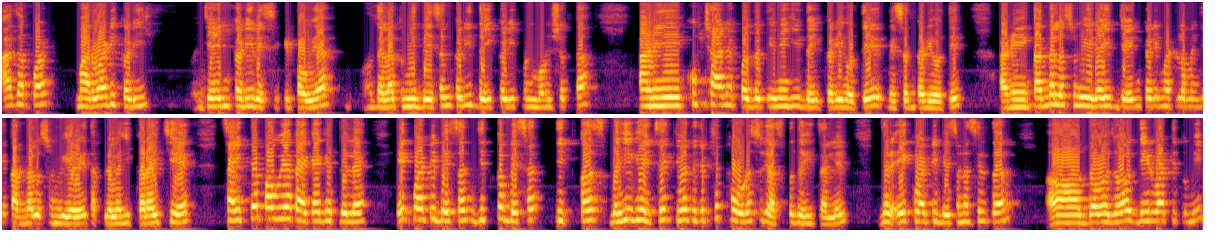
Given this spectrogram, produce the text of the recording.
आज आपण मारवाडी कढी जैन कढी रेसिपी पाहूया. त्याला तुम्ही बेसन कढी दही कढी पण म्हणू शकता. आणि खूप छान पद्धतीने ही दही कढी होते बेसन कढी होते. आणि कांदा लसूण विरहित जैन कढी म्हटलं म्हणजे कांदा लसूण विरहित आपल्याला ही करायची आहे. साहित्य पाहूया काय काय घेतलेलं आहे. एक वाटी बेसन जितकं बेसन तितकंच दही घ्यायचंय किंवा त्याच्यापेक्षा थोडंसं जास्त दही चालेल. जर एक वाटी बेसन असेल तर जवळजवळ दीड वाटी तुम्ही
